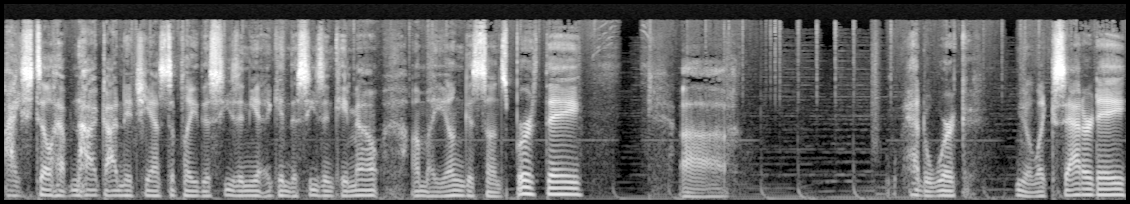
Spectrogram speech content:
I still have not gotten a chance to play this season yet. Again, the season came out on my youngest son's birthday. Uh, had to work, you know, like Saturday.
